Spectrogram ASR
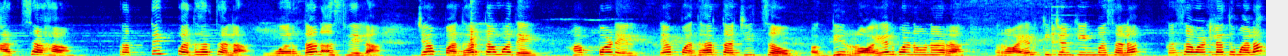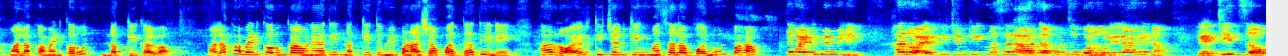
आजचा हा प्रत्येक पदार्थाला वरदान असलेला ज्या पदार्थामध्ये हा पडेल त्या पदार्थाची चव अगदी रॉयल बनवणारा रॉयल किचन किंग मसाला कसा वाटला तुम्हाला? मला कमेंट करून नक्की कळवा. मला कमेंट करून कळवण्याआधी नक्की तुम्ही पण अशा पद्धतीने हा रॉयल किचन किंग मसाला बनवून पहा. तर वाईटी फॅमिली हा रॉयल किचन किंग मसाला आज आपण जो बनवलेला आहे ना ह्याची चव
